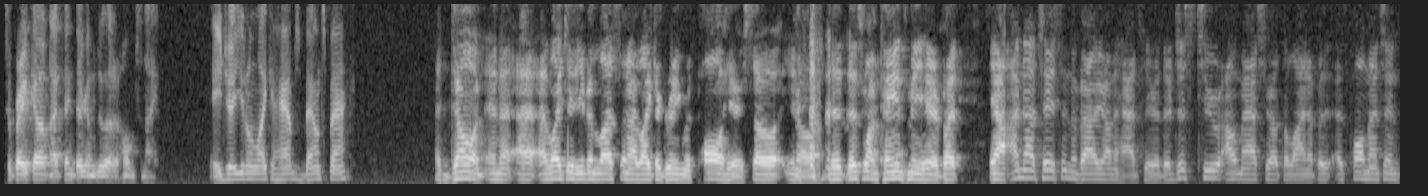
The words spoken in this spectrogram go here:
to break out, and I think they're going to do it at home tonight. AJ, you don't like a Habs bounce back? I don't, and I, I like it even less than I like agreeing with Paul here. So you know, th- this one pains me here, but yeah, I'm not chasing the value on the Habs here. They're just too outmatched throughout the lineup. As Paul mentioned,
